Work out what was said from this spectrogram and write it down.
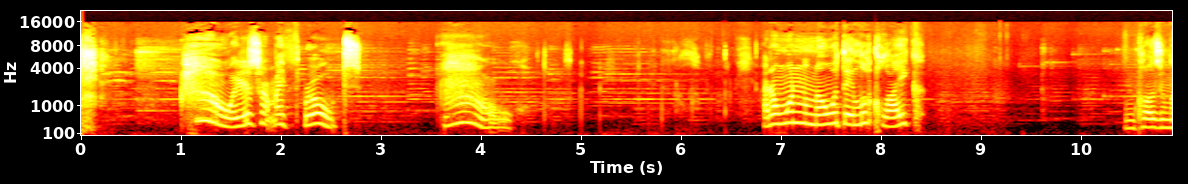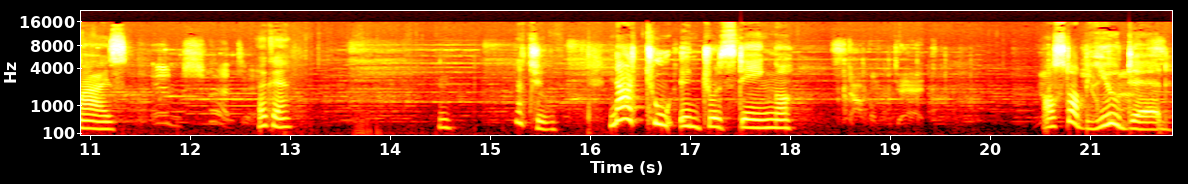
yeah. Ow, I just hurt my throat. Ow. I don't want to know what they look like. I'm closing my eyes. Okay. Hmm. Not too. Not too interesting. Stop dead. I'll stop you dead.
